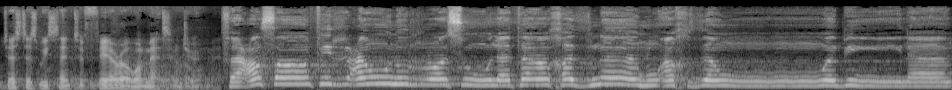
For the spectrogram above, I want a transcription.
just as we sent to Pharaoh a messenger. فعصى فرعون الرسول فأخذناه أخذا وبيلا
